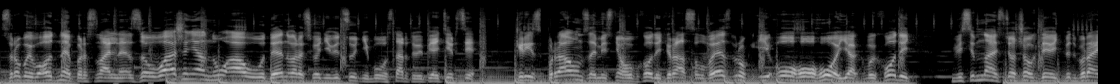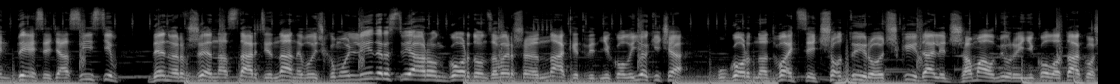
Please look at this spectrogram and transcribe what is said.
зробив одне персональне зауваження. Ну а у Денвера сьогодні відсутній був у стартовій п'ятірці Кріс Браун. Замість нього виходить Рассел Весбрук. І ого-го, як виходить. 18 очок, 9 підбирань, 10 асистів. Денвер вже на старті на невеличкому лідерстві. Арон Гордон завершує накид від Ніколи Йокіча. У Гордона 24 очки. Далі Джамал Мюррей і Нікола також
